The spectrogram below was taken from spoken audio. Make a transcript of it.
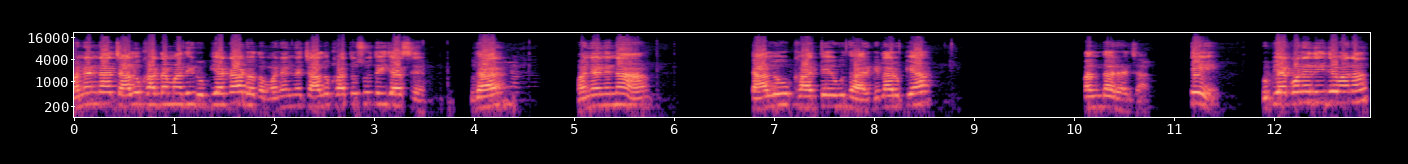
મનનના ચાલુ ખાતામાંથી રૂપિયા કાઢો, તો મનનના ચાલુ ખાતું શું થઈ જશે? ઉધાર. મનનના ચાલુ ખાતે ઉધાર. કેટલા રૂપિયા? પંદર હજાર. તે રૂપિયા કોને દઈ દેવાના?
